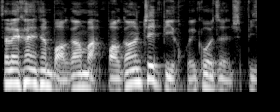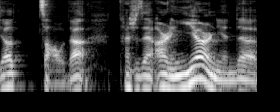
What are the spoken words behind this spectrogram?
再来看一看宝钢吧，宝钢这笔回购的是比较早的，它是在二零一二年的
